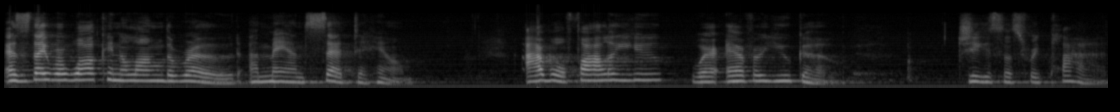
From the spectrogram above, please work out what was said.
As they were walking along the road, a man said to him, I will follow you wherever you go. Jesus replied,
